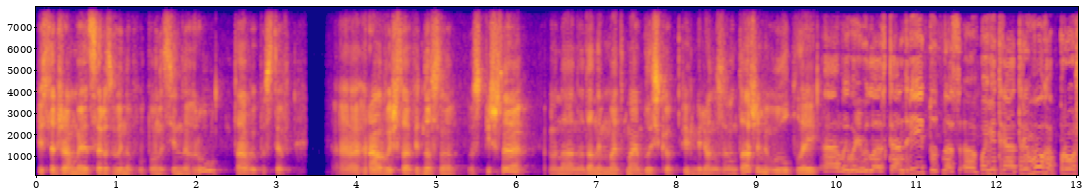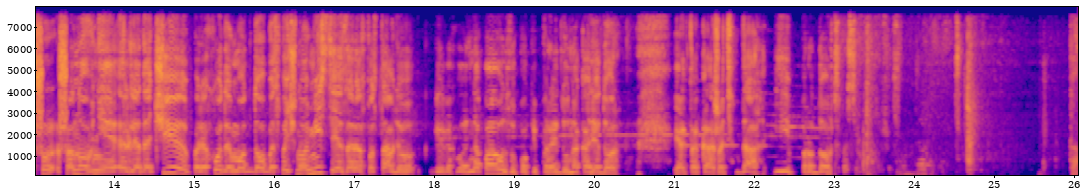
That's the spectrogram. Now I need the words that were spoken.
Після джему я це розвинув у повноцінну гру та випустив. Е, Гра вийшла відносно успішною. Вона на даний момент має близько півмільйона завантажень у Google Play. Вибач, будь ласка, Андрій, тут у нас е, повітряна тривога. Прошу, шановні глядачі, переходимо до безпечного місця. Я зараз поставлю кілька хвилин на паузу, поки перейду на коридор, як то кажуть. Да, і продовжу. Спасибо. Так.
